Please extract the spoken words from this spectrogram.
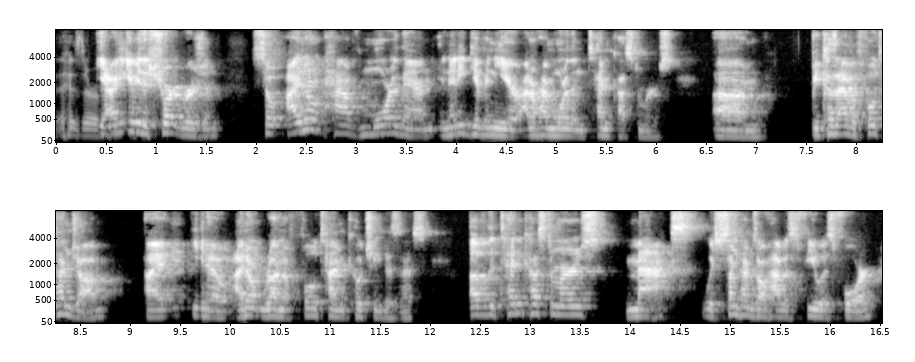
is there? A yeah, I can give you the short version. So I don't have more than in any given year. I don't have more than ten customers um, because I have a full time job. I you know I don't run a full time coaching business. Of the ten customers max, which sometimes I'll have as few as four,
